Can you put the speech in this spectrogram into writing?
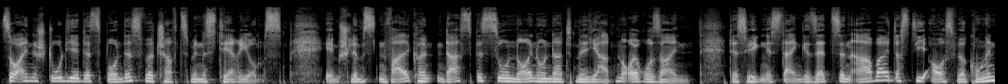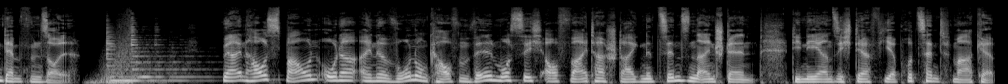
so eine Studie des Bundeswirtschaftsministeriums. Im schlimmsten Fall könnten das bis zu 900 Milliarden Euro sein. Deswegen ist ein Gesetz in Arbeit, das die Auswirkungen dämpfen soll. Wer ein Haus bauen oder eine Wohnung kaufen will, muss sich auf weiter steigende Zinsen einstellen. Die nähern sich der 4%-Marke.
